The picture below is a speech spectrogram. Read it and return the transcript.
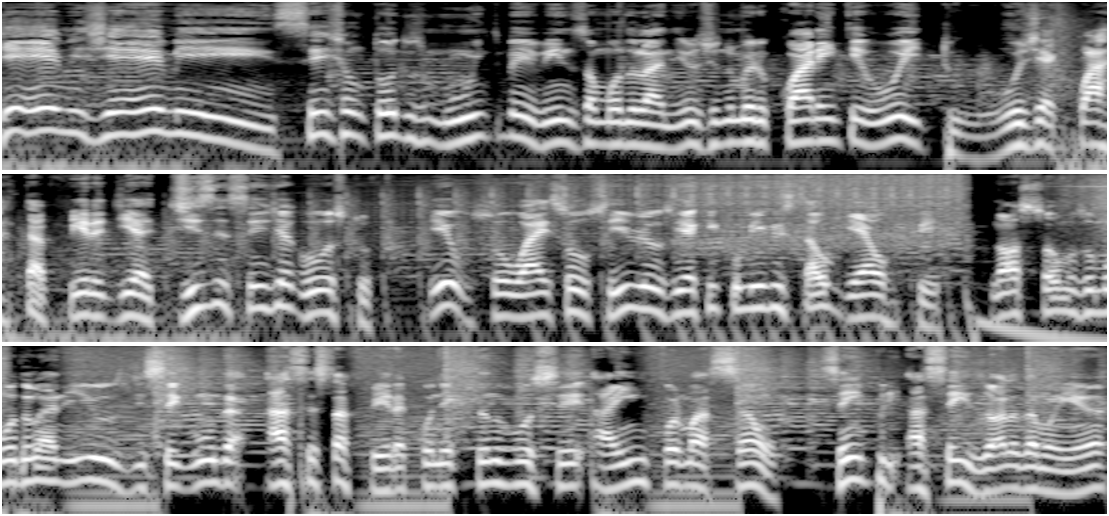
GM, GM! Sejam todos muito bem-vindos ao Modular News de número 48. Hoje é quarta-feira, dia 16 de agosto. Eu sou o iSoul Sirius e aqui comigo está o Guelph. Nós somos o Modular News de segunda a sexta-feira, conectando você à informação, sempre às 6 horas da manhã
